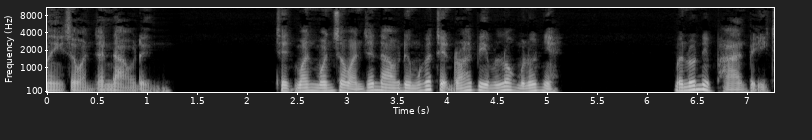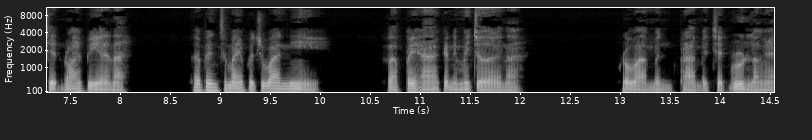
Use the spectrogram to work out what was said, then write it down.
ในสวรรค์ชั้นดาวดึง เจ็ดวันบนสวรรค์ชั้นดาวดึงมันก็เจ็ดร้อยปีบนโลกมนุษย์เนี่ยมนุษย์นี่ผ่านไปอีกเจ็ดร้อยปีแล้วนะถ้าเป็นสมัยปัจจุบันนี่กลับไปหากันเนี่ยไม่เจอนะ เพราะว่ามันผ่านไปเจ็ดรุ่นแล้วไง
